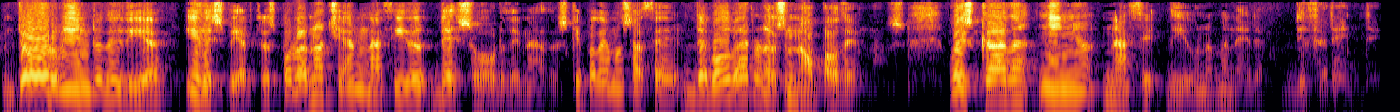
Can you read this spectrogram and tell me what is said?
durmiendo de día y despiertos por la noche, han nacido desordenados. ¿Qué podemos hacer? ¿Devolverlos? No podemos. Pues cada niño nace de una manera diferente.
